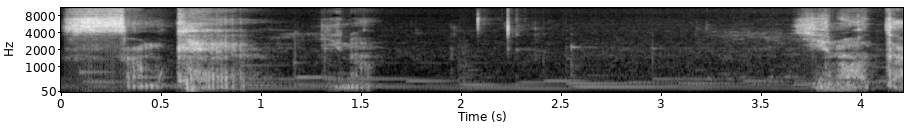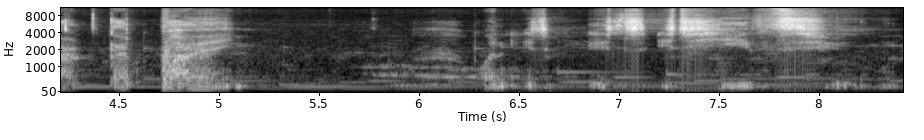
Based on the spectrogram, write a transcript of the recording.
some care, you know. You know that that pain when it it, it hits you,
